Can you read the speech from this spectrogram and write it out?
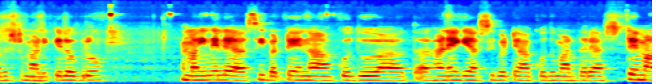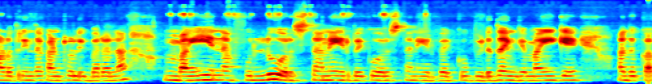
ಆದಷ್ಟು ಮಾಡಿ. ಕೆಲವೊಬ್ಬರು ಮೈ ಮೇಲೆ ಹಸಿ ಬಟ್ಟೆಯನ್ನು ಹಾಕೋದು ಹಣೆಗೆ ಹಸಿ ಬಟ್ಟೆ ಹಾಕೋದು ಮಾಡ್ತಾರೆ. ಅಷ್ಟೇ ಮಾಡೋದ್ರಿಂದ ಕಂಟ್ರೋಲಿಗೆ ಬರಲ್ಲ. ಮೈಯನ್ನು ಫುಲ್ಲು ಒರೆಸ್ತಾನೆ ಇರಬೇಕು ಒರೆಸ್ತಾನೆ ಇರಬೇಕು. ಬಿಡದಂಗೆ ಮೈಗೆ ಅದು ಕ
